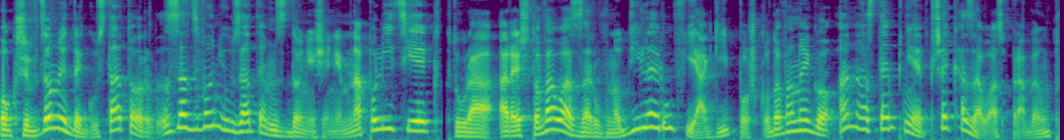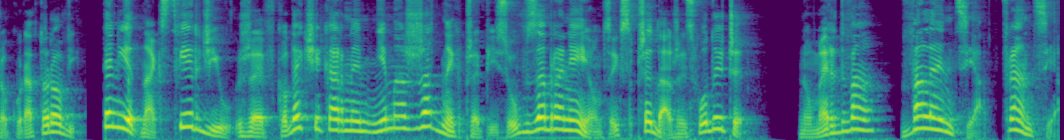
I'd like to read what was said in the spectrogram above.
Pokrzywdzony degustator zadzwonił zatem z doniesieniem na policję, która aresztowała zarówno dealerów, jak i poszkodowanego, a następnie przekazała sprawę prokuratorowi. Ten jednak stwierdził, że w kodeksie karnym nie ma żadnych przepisów zabraniających sprzedaży słodyczy. Numer 2. Walencja, Francja.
